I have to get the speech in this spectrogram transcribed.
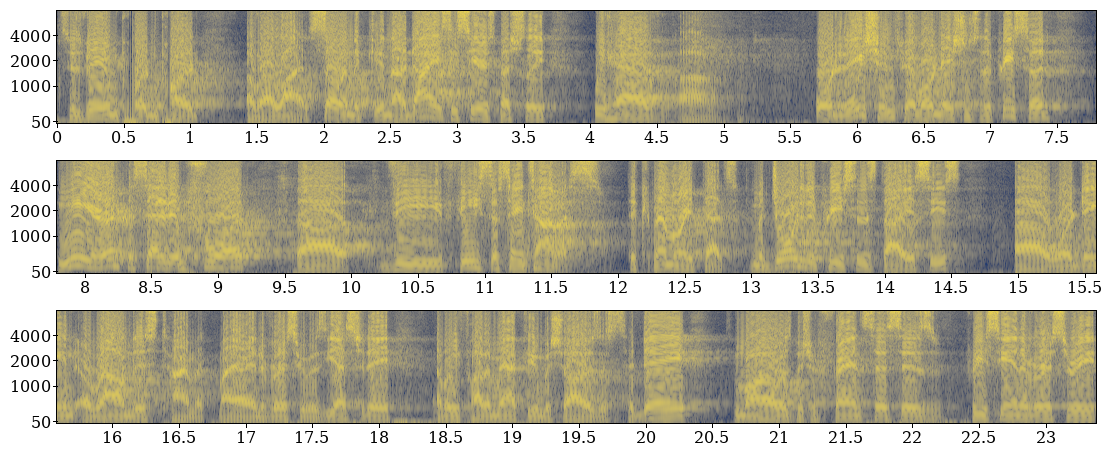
So it's a very important part of our lives. So in, the, in our diocese here, especially, we have uh, ordinations. We have ordinations to the priesthood near the Saturday before uh, the feast of St. Thomas to commemorate that. The majority of the priests in this diocese uh, were ordained around this time. My anniversary was yesterday. I believe Father Matthew Bashar's is today. Tomorrow is Bishop Francis's priestly anniversary.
